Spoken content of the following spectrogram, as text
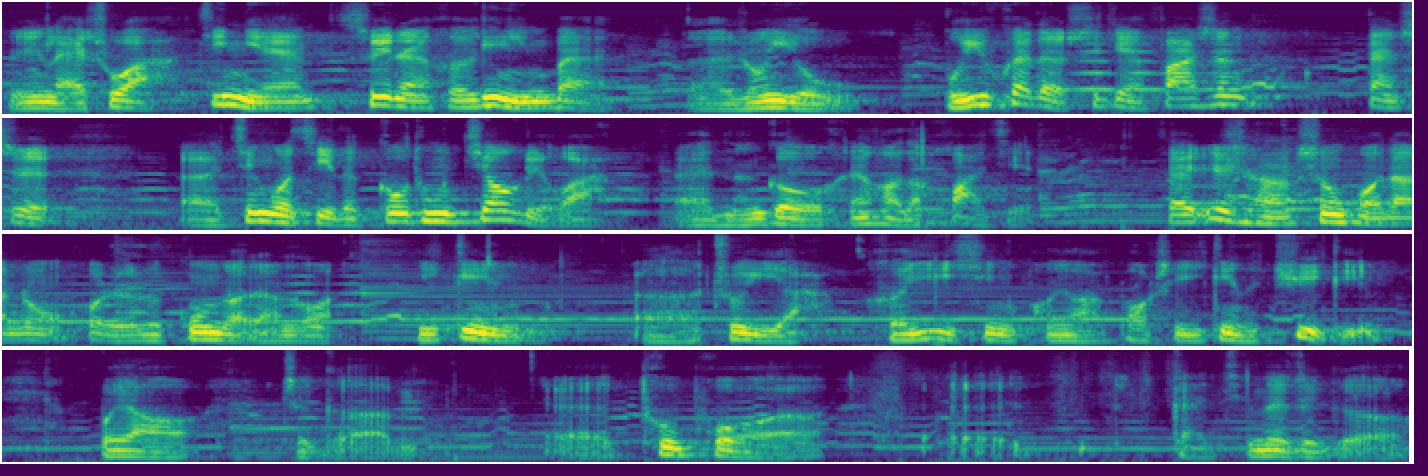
人来说啊，今年虽然和另一半呃容易有不愉快的事件发生，但是呃经过自己的沟通交流啊，呃能够很好的化解。在日常生活当中或者是工作当中啊，一定呃注意啊和异性朋友啊保持一定的距离，不要这个呃突破呃感情的这个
